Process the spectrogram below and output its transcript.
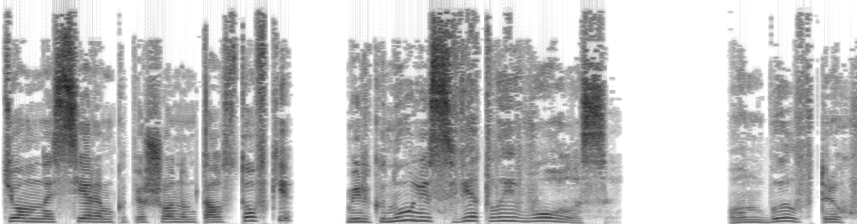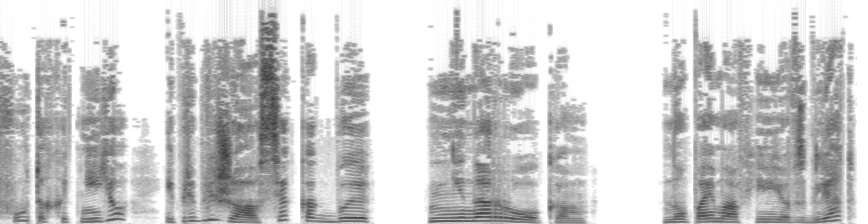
темно-серым капюшоном толстовки мелькнули светлые волосы. Он был в трех футах от нее и приближался, как бы ненароком, но, поймав ее взгляд,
